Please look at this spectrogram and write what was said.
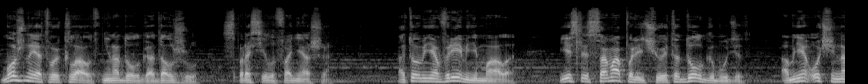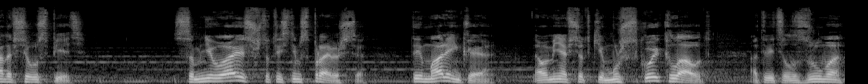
«Можно я твой Клауд ненадолго одолжу?» – спросила Фаняша. «А то у меня времени мало. Если сама полечу, это долго будет, а мне очень надо все успеть». «Сомневаюсь, что ты с ним справишься. Ты маленькая, а у меня все-таки мужской Клауд», – ответил Зума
